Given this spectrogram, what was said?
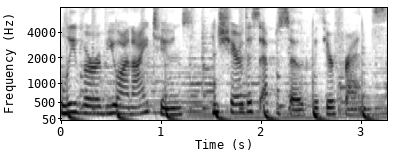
leave a review on iTunes, and share this episode with your friends.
